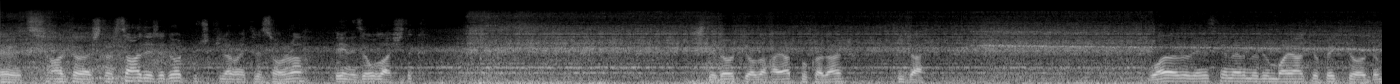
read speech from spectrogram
Evet arkadaşlar sadece 4,5 kilometre sonra denize ulaştık. İşte dört yolda hayat bu kadar güzel. Bu arada deniz kenarında dün bayağı köpek gördüm.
